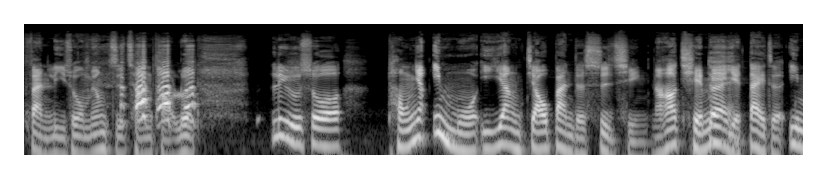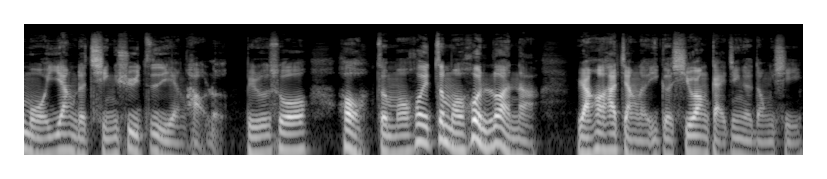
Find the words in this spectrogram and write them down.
范例，所以我们用职场讨论。例如说，同样一模一样交办的事情，然后前面也带着一模一样的情绪字眼，好了，比如说，哦，怎么会这么混乱呢、啊？然后他讲了一个希望改进的东西。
